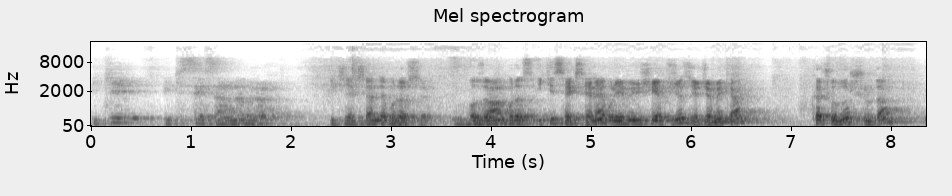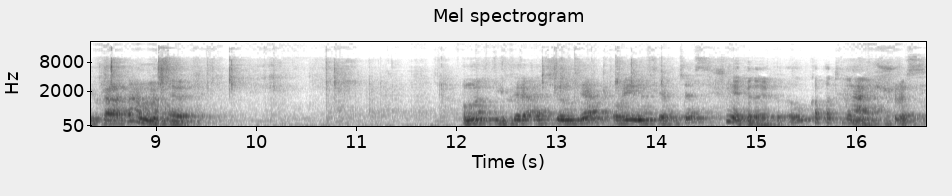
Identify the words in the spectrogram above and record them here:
2 2.80'de bura. 2.80 de burası. O zaman burası 2.80'e. Buraya bir şey yapacağız ya camekan. Kaç olur şuradan? Yukarıdan mı? Evet. Ama yukarı açılacak. Orayı nasıl yapacağız? Şuraya kadar yap- o kapatılır. Ha, yani. şurası.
